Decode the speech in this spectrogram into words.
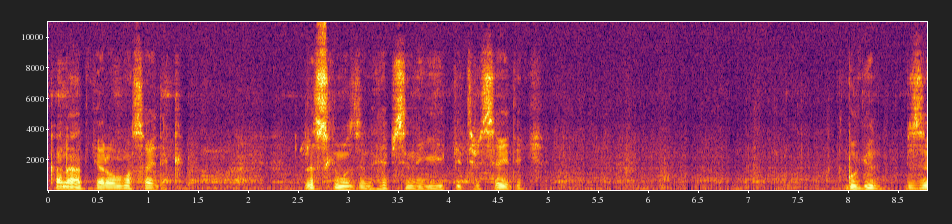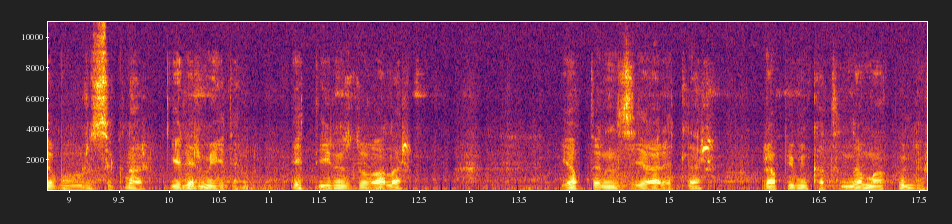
kanaatkar olmasaydık, rızkımızın hepsini yiyip bitirseydik, bugün bize bu rızıklar gelir miydi? Ettiğiniz dualar, yaptığınız ziyaretler Rabbimin katında makbuldür.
